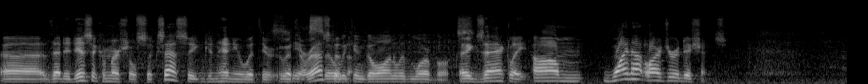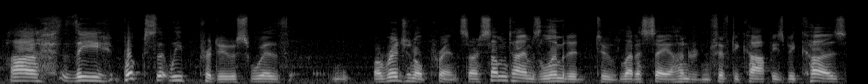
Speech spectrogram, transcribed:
uh, that it is a commercial success, so you can continue with, your, with Yes, the rest so of we them. can go on with more books. Exactly. Um, why not larger editions? Uh, the books that we produce with original prints are sometimes limited to, let us say, 150 copies because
